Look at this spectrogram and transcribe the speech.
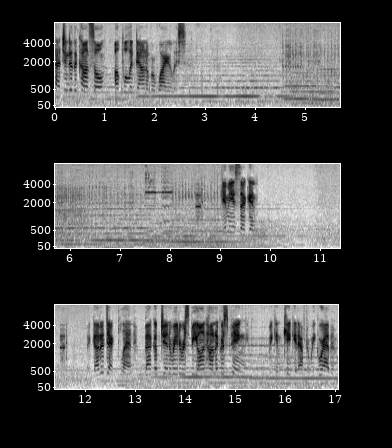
Patch into the console. I'll pull it down over wireless. Give me a second. I got a deck plan. Backup generator is beyond Honecker's ping. We can kick it after we grab him.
